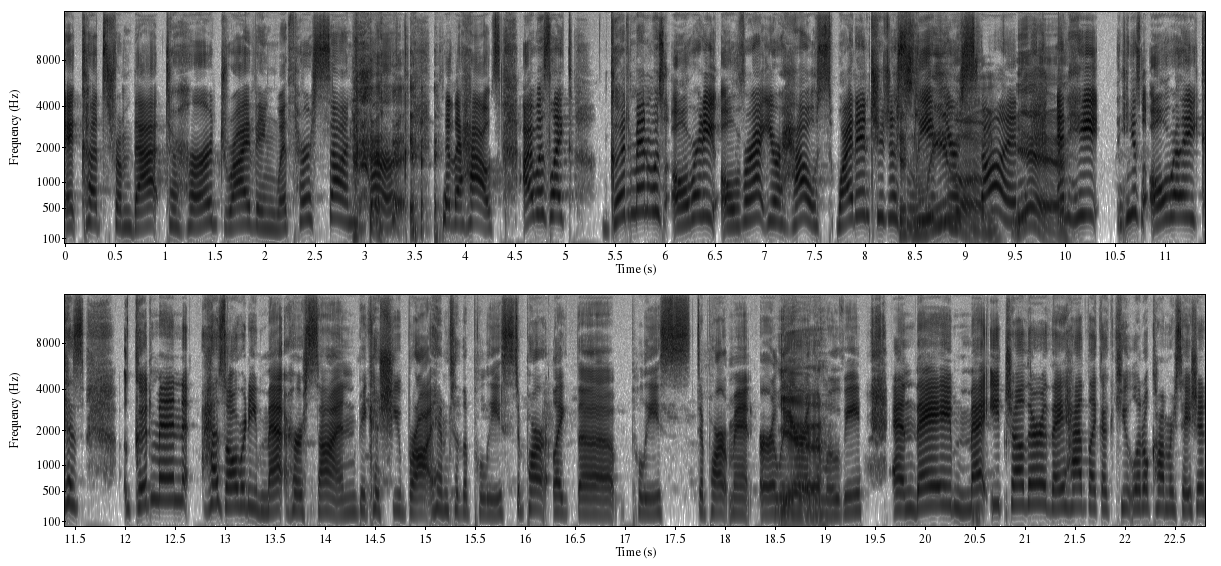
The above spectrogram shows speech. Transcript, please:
it cuts from that to her driving with her son, Burke, to the house. I was like, Goodman was already over at your house. Why didn't you just, just leave, leave, your him. son? Yeah. And he he's already because Goodman has already met her son because she brought him to the police depart like the police department earlier in the movie, and they met each other. They had like a cute little conversation.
